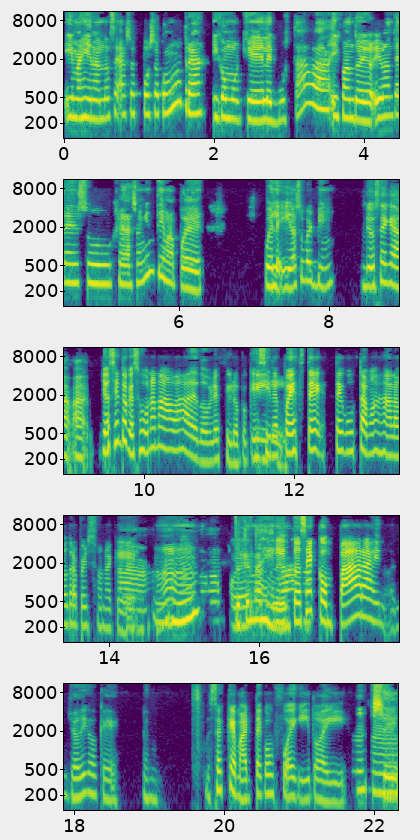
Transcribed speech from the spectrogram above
imaginándose a su esposo con otra y como que les gustaba y cuando ellos iban a tener su relación íntima, pues, pues les iba súper bien. Yo sé que ah, ah, Yo siento que eso es una navaja de doble filo, porque si después te, te gusta más a la otra persona que... ajá, Ujú. ¿Tú te pues, imaginas? Y entonces comparas, y yo digo que em, eso es quemarte con fueguito ahí, Sí.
